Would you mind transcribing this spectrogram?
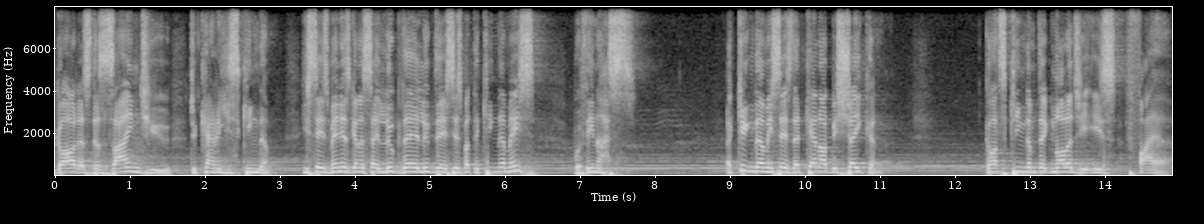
God has designed you to carry His kingdom. He says, many is going to say, Look there, look there. He says, But the kingdom is within us. A kingdom, He says, that cannot be shaken. God's kingdom technology is fire.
